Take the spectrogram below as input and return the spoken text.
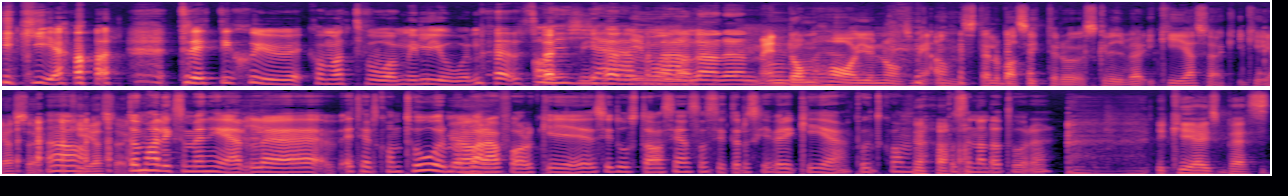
Ikea har 37,2 miljoner sökningar i månaden. Men de har ju någon som är anställd och bara sitter och skriver Ikea sök, Ikea sök, Ja, Ikea sök. de har liksom en hel, eh, ett helt kontor med Ja. bara folk i Sydostasien som sitter och skriver Ikea.com på sina datorer. Ikea is best.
